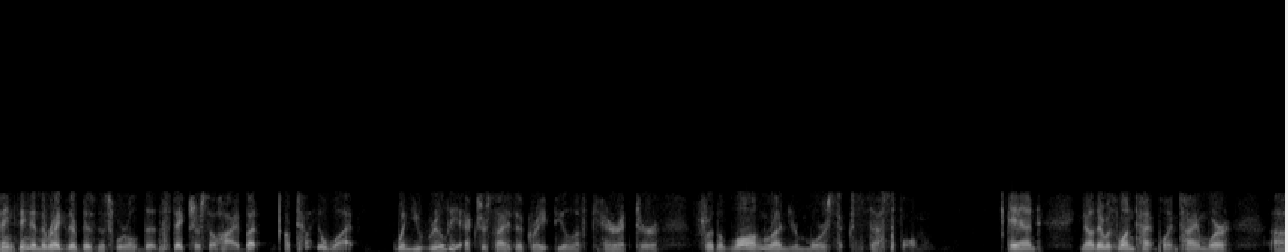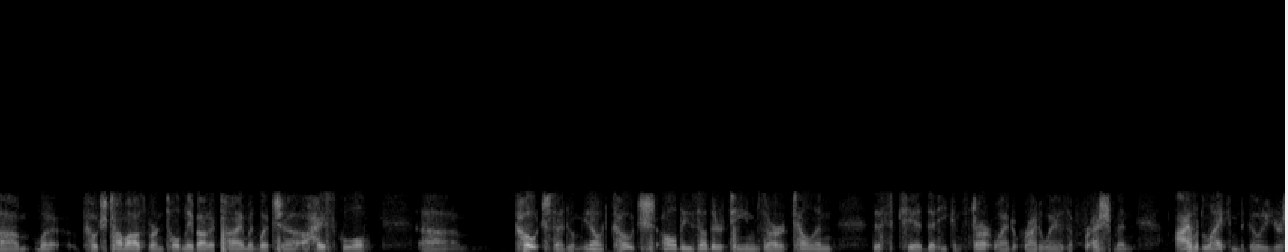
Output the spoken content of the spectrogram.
Same thing in the regular business world. The, the stakes are so high. But I'll tell you what, when you really exercise a great deal of character, for the long run, you're more successful. And you know, there was one time, point in time where um, when Coach Tom Osborne told me about a time in which uh, a high school um, coach said to him, "You know, coach, all these other teams are telling this kid that he can start right, right away as a freshman. I would like him to go to your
